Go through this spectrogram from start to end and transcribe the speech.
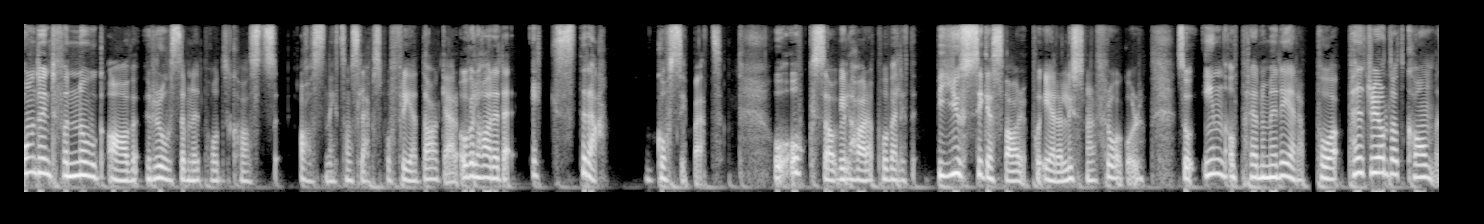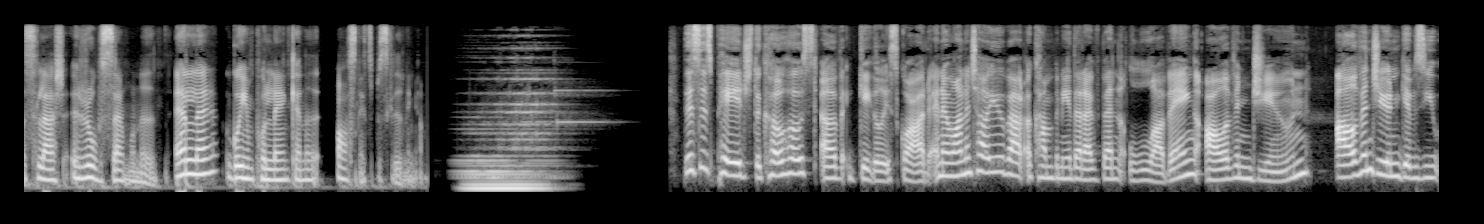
Om du inte får nog av Rosceremoni Podcasts avsnitt som släpps på fredagar och vill ha det där extra gossipet och också vill höra på väldigt bjussiga svar på era lyssnarfrågor. Så in och prenumerera på patreon.com rosermoni eller gå in på länken i avsnittsbeskrivningen. This is Paige, the co-host of Giggly Squad, and I want to tell you about a company that I've been loving, Olive and June. Olive and June gives you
